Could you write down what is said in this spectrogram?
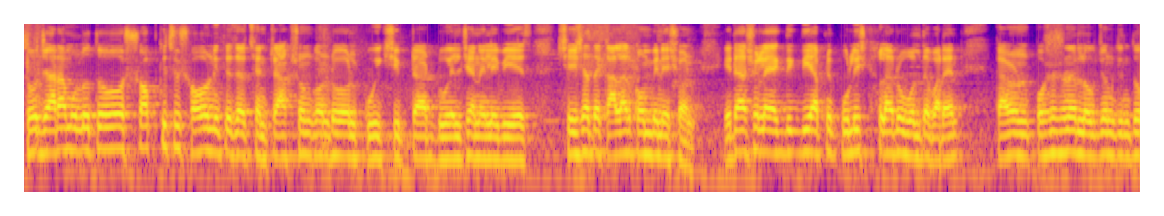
সো যারা মূলত সব কিছু সহ নিতে যাচ্ছেন traction control quick shifter dual channel ABS সেই সাথে কালার কম্বিনেশন এটা আসলে একদিক দিয়ে আপনি পুলিশ কালারও বলতে পারেন। কারণ প্রশাসনের লোকজন কিন্তু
